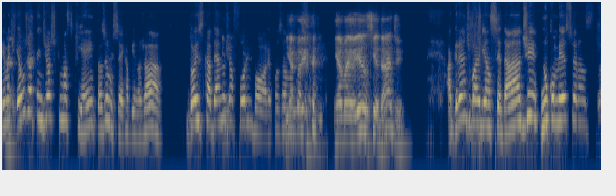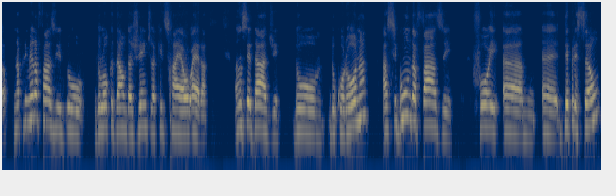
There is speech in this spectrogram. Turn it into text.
Uma... É. Eu já atendi, acho que umas 500, eu não sei, Rabino, já... Dois cadernos já foram embora. E a, e a maioria é ansiedade? A grande maioria é ansiedade. No começo, era, na primeira fase do, do lockdown da gente, daqui de Israel, era ansiedade do, do corona, a segunda fase foi é, depressão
